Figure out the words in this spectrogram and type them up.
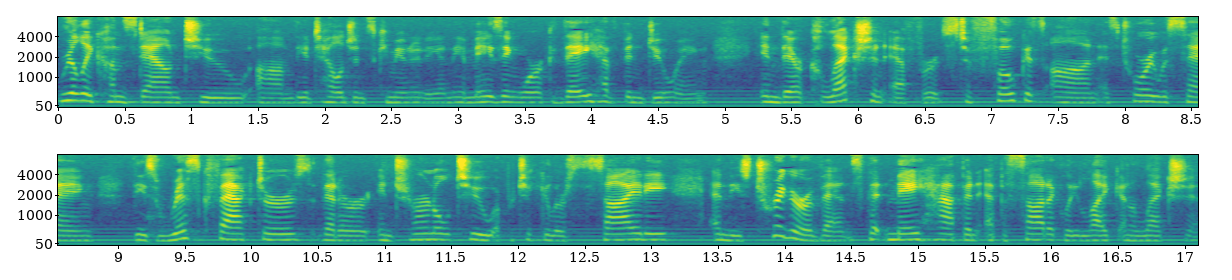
really comes down to um, the intelligence community and the amazing work they have been doing in their collection efforts to focus on, as Tori was saying, these risk factors that are internal to a particular society and these trigger events that may happen episodically, like an election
